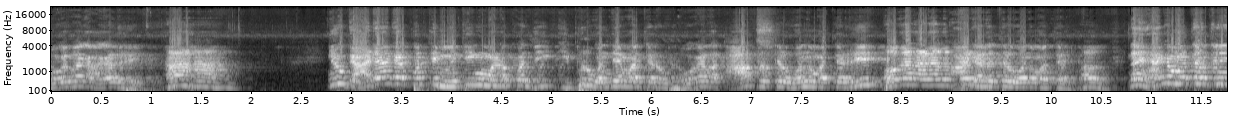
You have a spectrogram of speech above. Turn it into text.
ಹೋಗದಾಗ ಆಗಲ್ರಿ. ನೀವು ಗಾಡ್ಯಾಗ ಕೂತಿ ಮೀಟಿಂಗ್ ಮಾಡ್ಕೊಂಡಿ ಇಬ್ರು ಒಂದೇ ಮಾತಾಡ್ರಿ ಹೋಗಲ್ಲ ಆತೇಳಿ ಒಂದ್ ಮಾತಾಡ್ರಿ ಹೋಗಲ್ಲ ಆಗಲ್ಲತ್ತೇಳಿ ಒಂದ್ ಮಾತಾಡ್ರಿ ನಾ ಹೆಂಗ ಮಾತಾಡ್ತೀನಿ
